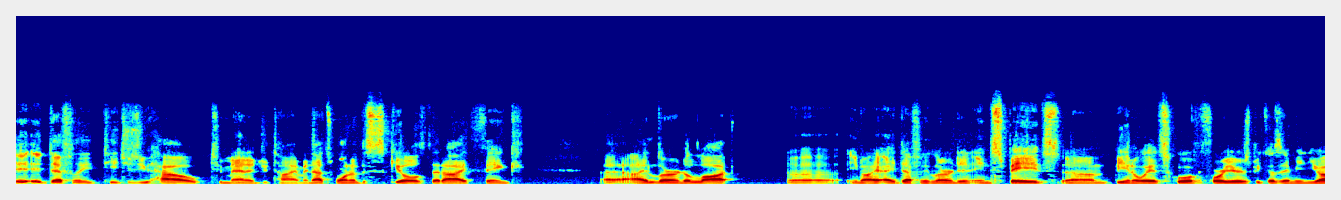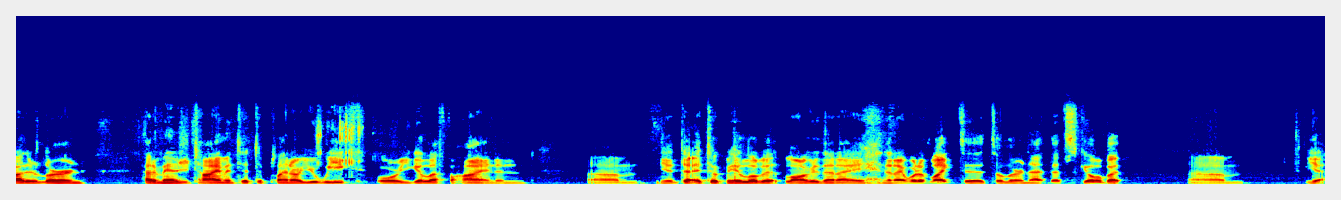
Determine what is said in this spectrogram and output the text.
it, it, definitely teaches you how to manage your time, and that's one of the skills that I think uh, I learned a lot. Uh, you know, I, I, definitely learned in, in spades um, being away at school for four years because I mean, you either learn how to manage your time and to, to plan out your week, or you get left behind. And um, it, it took me a little bit longer than I than I would have liked to to learn that that skill, but um, yeah,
